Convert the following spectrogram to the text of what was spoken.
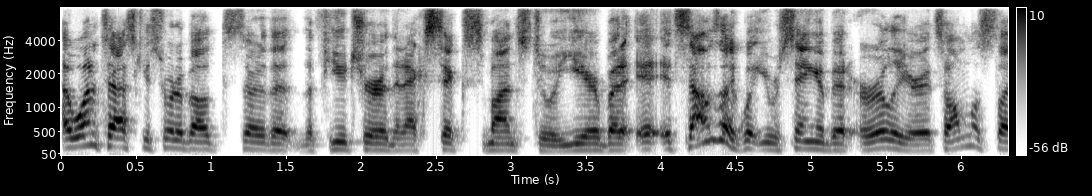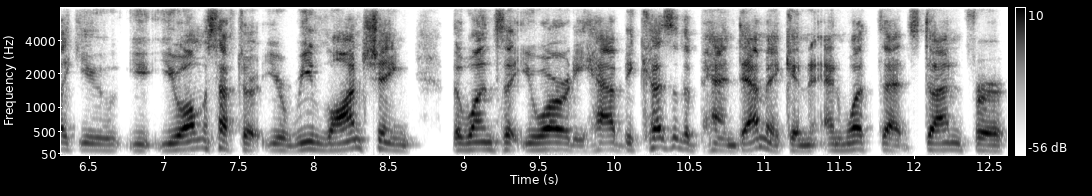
I wanted to ask you sort of about sort of the, the future in the next six months to a year, but it, it sounds like what you were saying a bit earlier. It's almost like you, you you almost have to you're relaunching the ones that you already have because of the pandemic and and what that's done for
